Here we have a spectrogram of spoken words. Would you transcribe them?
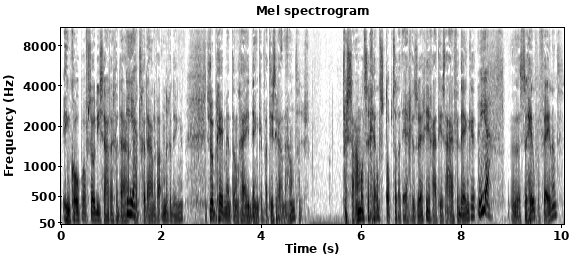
inkopen of zo die ze hadden gedaan, ja. had gedaan of andere dingen. Dus op een gegeven moment dan ga je denken, wat is er aan de hand? Dus verzamelt ze geld, stopt ze dat ergens weg. Je gaat eerst haar verdenken. Ja. Dat is heel vervelend.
